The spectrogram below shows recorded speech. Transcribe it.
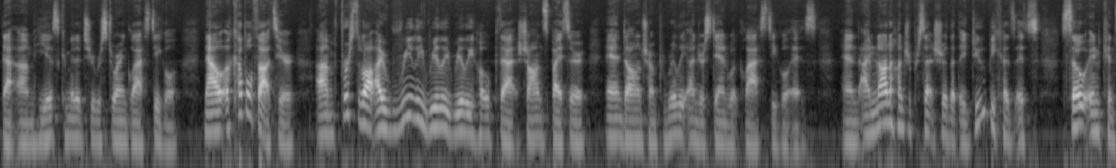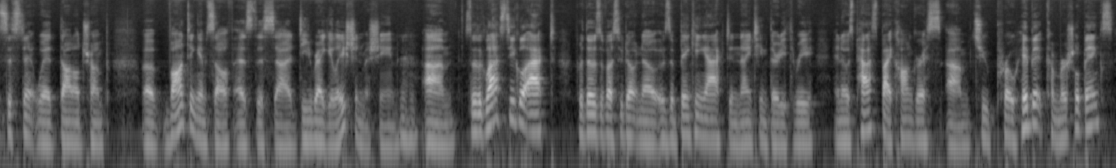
that um, he is committed to restoring Glass-Steagall. Now, a couple thoughts here. Um, first of all, I really, really, really hope that Sean Spicer and Donald Trump really understand what Glass-Steagall is. And I'm not 100% sure that they do because it's so inconsistent with Donald Trump uh, vaunting himself as this uh, deregulation machine. Um, so the Glass-Steagall Act, for those of us who don't know, it was a banking act in 1933, and it was passed by Congress um, to prohibit commercial banks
